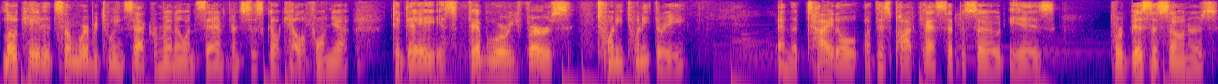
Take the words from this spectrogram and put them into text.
located somewhere between Sacramento and San Francisco, California. Today is February 1st, 2023, and the title of this podcast episode is For Business Owners,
